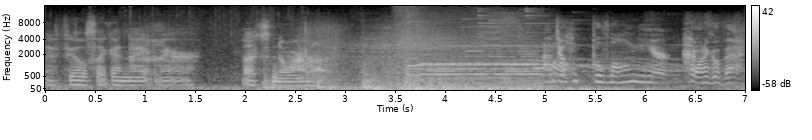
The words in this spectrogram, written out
It feels like a nightmare. That's normal. I don't belong here. I want to go back.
